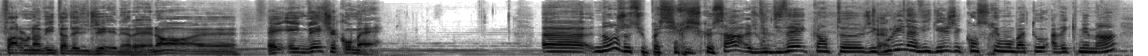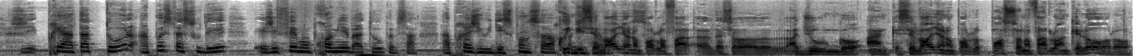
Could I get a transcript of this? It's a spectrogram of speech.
fare una vita del genere, no? Eh, e, e invece com'è? Euh, non, je suis pas si riche que ça. Je vous disais, quand euh, j'ai voulu naviguer, j'ai construit mon bateau avec mes mains. J'ai pris un tas de tôle, un poste à souder, et j'ai fait mon premier bateau comme ça. Après, j'ai eu des sponsors. Quindi se vogliono porlo fare, adesso aggiungo anche, se vogliono porlo- possono farlo anche loro,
